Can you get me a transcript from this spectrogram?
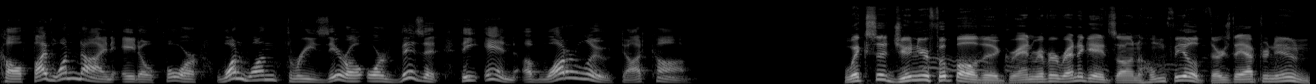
Call 519 804 1130 or visit theinnofwaterloo.com. WCSSAA Junior Football, the Grand River Renegades on home field Thursday afternoon.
